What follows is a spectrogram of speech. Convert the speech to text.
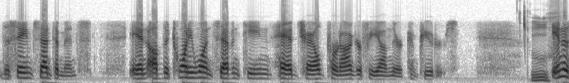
the same sentiments. And of the 21, 17 had child pornography on their computers. Oof. In a,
